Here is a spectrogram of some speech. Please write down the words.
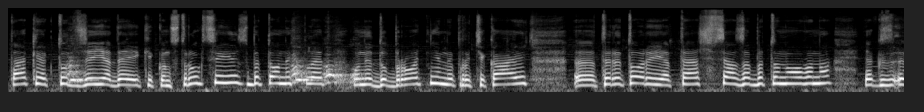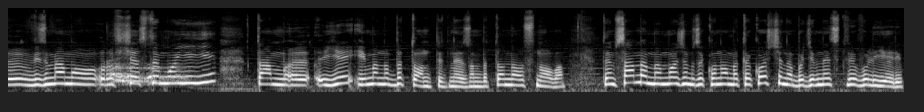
Так як тут вже є деякі конструкції з бетонних плит, вони добротні, не протікають. Е, Територія теж вся забетонована. Як е, візьмемо, розчистимо її, там е, є іменно бетон під низом, бетонна основа. Тим самим ми можемо зекономити кошти на будівництві вольєрів.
